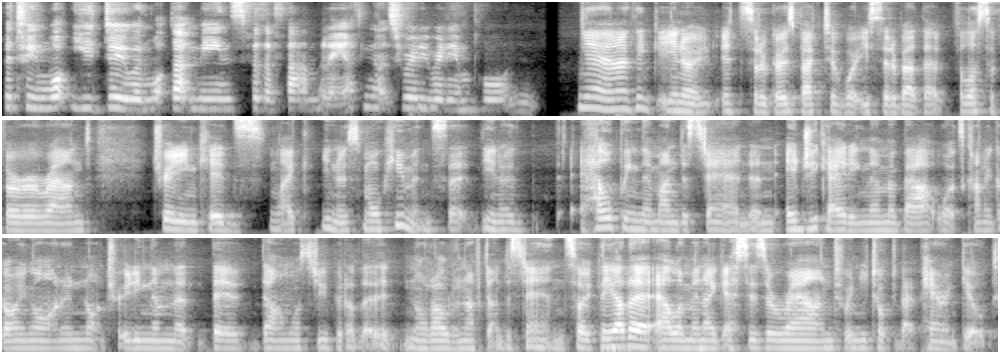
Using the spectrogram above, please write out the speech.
between what you do and what that means for the family. I think that's really, really important. Yeah, and I think, you know, it sort of goes back to what you said about that philosopher around treating kids like, you know, small humans that, you know, helping them understand and educating them about what's kind of going on and not treating them that they're dumb or stupid or that they're not old enough to understand. So the other element, I guess, is around when you talked about parent guilt.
